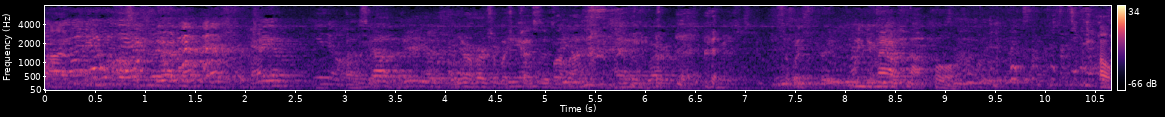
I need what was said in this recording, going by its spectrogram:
uh, you doing this for Tim? We a video. I've never so much cussing in my life. When your mouth's not full. Oh,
